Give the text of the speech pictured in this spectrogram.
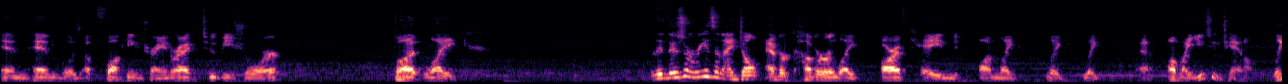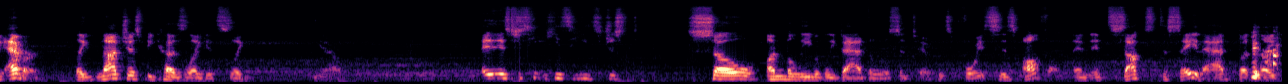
and him was a fucking train wreck to be sure, but like. There's a reason I don't ever cover like RFK on like like like uh, on my YouTube channel like ever like not just because like it's like you know it's just he, he's he's just so unbelievably bad to listen to his voice is awful and it sucks to say that but like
